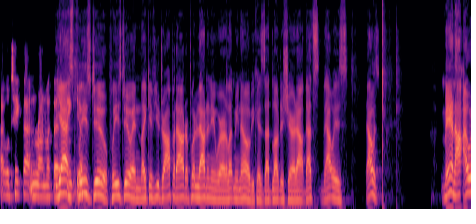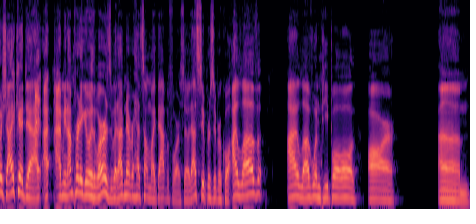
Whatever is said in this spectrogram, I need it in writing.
I will take that and run with it. Yes, Thank you. please do. Please do. And like if you drop it out or put it out anywhere, let me know because I'd love to share it out. That's that was that was man, I, I wish I could uh, I I mean, I'm pretty good with words, but I've never had something like that before. So that's super super cool. I love I love when people are um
